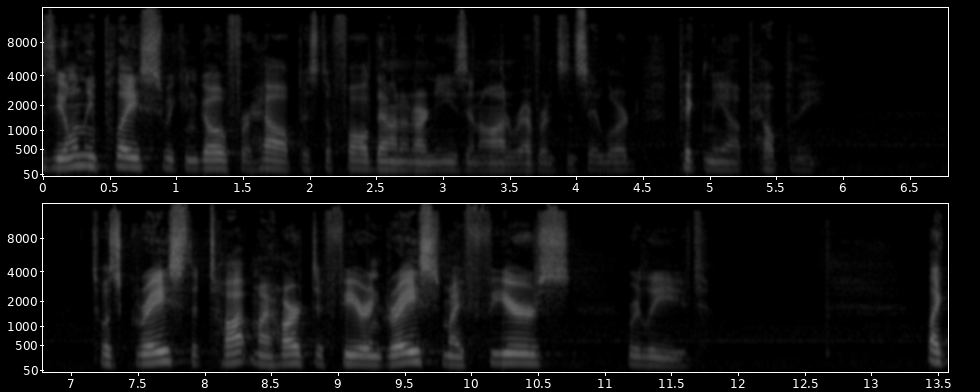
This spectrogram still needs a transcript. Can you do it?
Because the only place we can go for help is to fall down on our knees in awe and reverence and say, Lord, pick me up, help me. So it's grace that taught my heart to fear, and grace my fears relieved. Like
